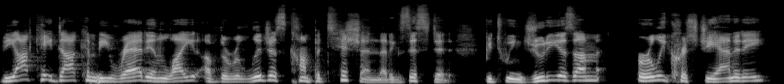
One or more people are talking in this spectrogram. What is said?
The Akedah can be read in light of the religious competition that existed between Judaism, early Christianity,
